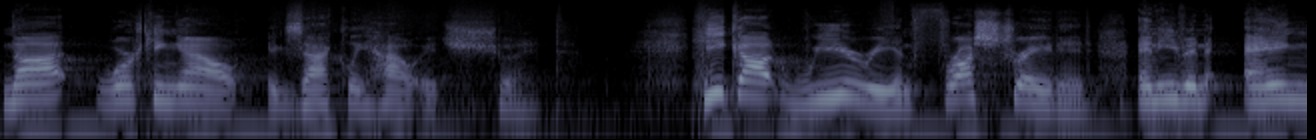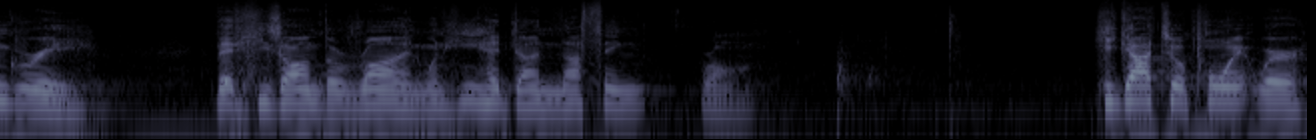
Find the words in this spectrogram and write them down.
not working out exactly how it should. He got weary and frustrated and even angry that he's on the run when he had done nothing wrong. He got to a point where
